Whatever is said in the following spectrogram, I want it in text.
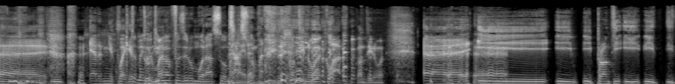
Uh, era minha colega Também de turma. continua a fazer humor à sua À maneira. sua maneira, continua, claro, continua. Uh, e, e- e pronto, e, e- e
